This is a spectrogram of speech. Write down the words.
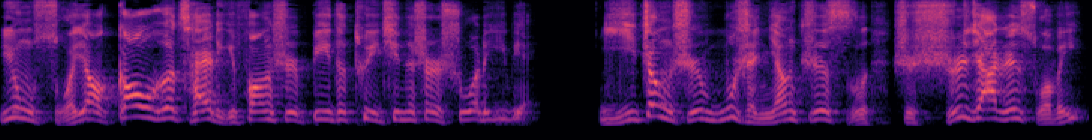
用索要高额彩礼方式逼他退亲的事说了一遍，以证实吴婶娘之死是石家人所为。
